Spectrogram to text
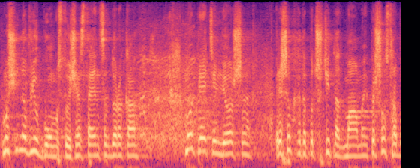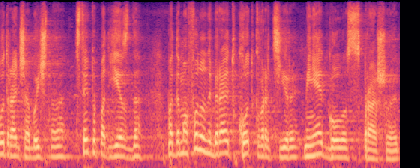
Мужчина в любом случае останется в дураках. Мой приятель Леша решил как-то подшутить над мамой. Пришел с работы раньше обычного. Стоит у подъезда. По домофону набирает код квартиры. Меняет голос, спрашивает.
